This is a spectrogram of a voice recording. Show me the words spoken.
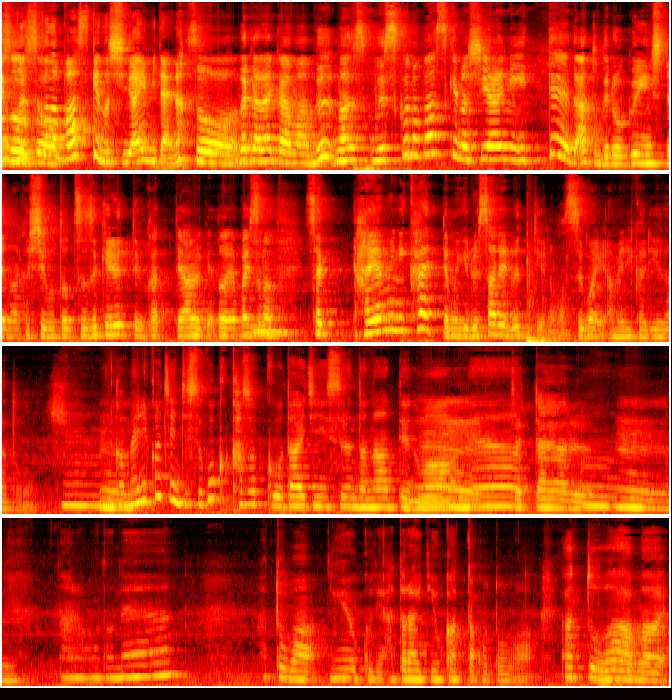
息子のバスケの試合みたいな。そう。だからなんかまあぶま息子のバスケの試合に行ってで後でログインしてなんか仕事を続けるっていうかってあるけどやっぱりその、さ早めに帰っても許されるっていうのもすごいアメリカ流だと思う。うん。アメリカ人ってすごく家族を大事にするんだなっていうのは、ね。うん。絶対ある。ううんとはニューヨークで働いてよかったことは？あとはまあ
